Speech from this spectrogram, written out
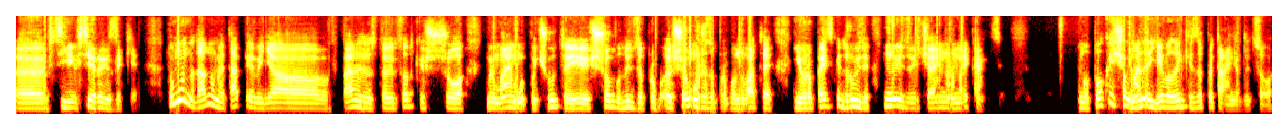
е, всі всі ризики. Тому на даному етапі я впевнений на 100%, що ми маємо почути, що будуть що може запропонувати європейські друзі, ну і звичайно американці. Ну поки що в мене є великі запитання до цього.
